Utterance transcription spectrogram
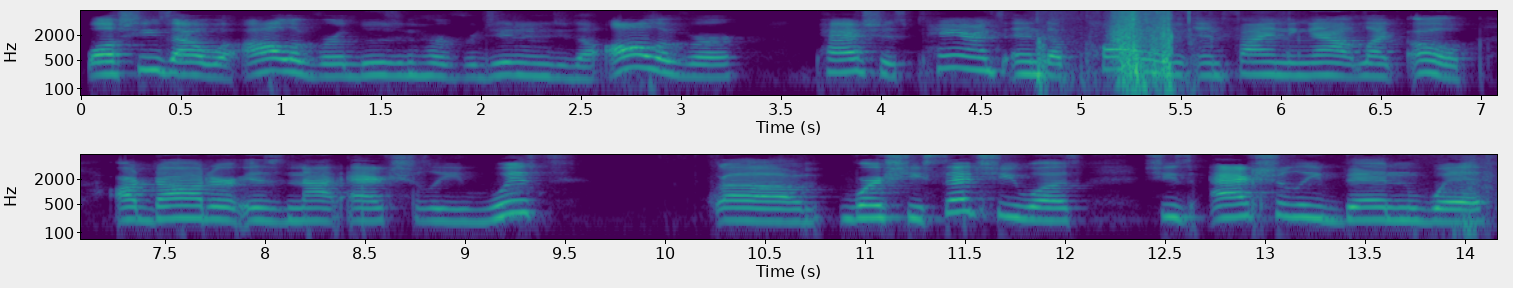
while she's out with Oliver, losing her virginity to Oliver. Pash's parents end up calling and finding out, like, oh, our daughter is not actually with um, where she said she was. She's actually been with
